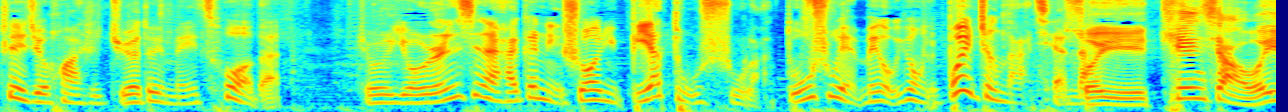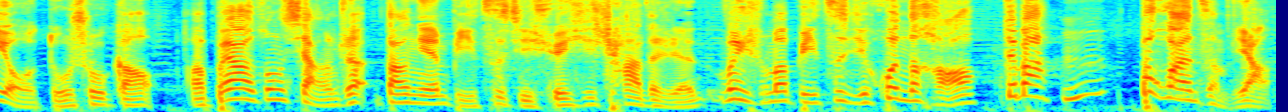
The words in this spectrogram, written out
这句话是绝对没错的。就是有人现在还跟你说，你别读书了，读书也没有用，你不会挣大钱的。所以天下唯有读书高啊！不要总想着当年比自己学习差的人为什么比自己混得好，对吧？嗯，不管怎么样，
